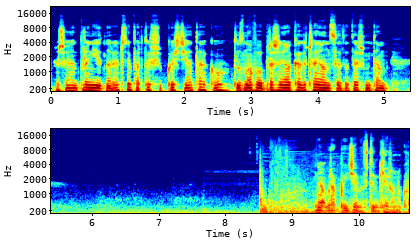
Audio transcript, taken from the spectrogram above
Obrażenia od broni jednoręcznej, wartość szybkości ataku. Tu znowu obrażenia okaleczające, to też mi tam... Dobra, pójdziemy w tym kierunku.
